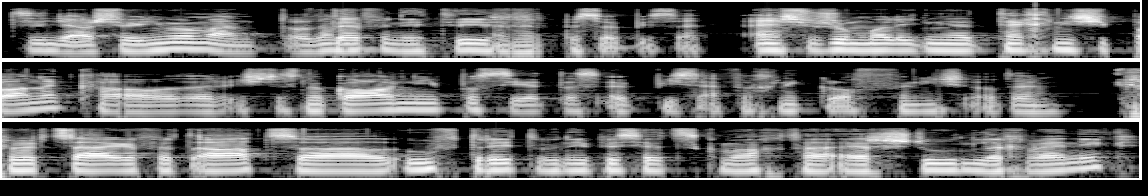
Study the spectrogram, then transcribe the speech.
Das sind ja auch schöne Momente, oder? Definitiv. Wenn so etwas sagt. Hast du schon mal irgendeine technische Panne gehabt, oder ist das noch gar nie passiert, dass etwas einfach nicht gelaufen ist, oder? Ich würde sagen, für die Anzahl Auftritte, die ich bis jetzt gemacht habe, erstaunlich wenig.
